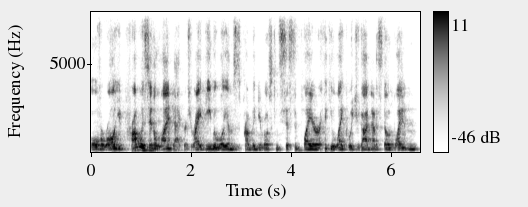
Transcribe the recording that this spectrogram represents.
overall, you'd probably say the linebackers, right? Debo Williams has probably been your most consistent player. I think you like what you've gotten out of Stone Blanton.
